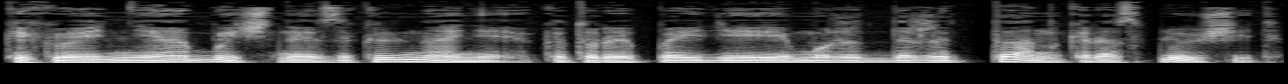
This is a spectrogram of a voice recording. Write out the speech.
Какое необычное заклинание, которое, по идее, может даже танк расплющить.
